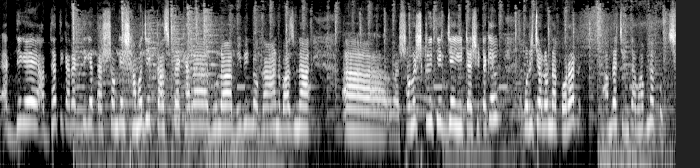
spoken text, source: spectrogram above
একদিকে আধ্যাত্মিক আর একদিকে তার সঙ্গে সামাজিক কাজটা খেলাধুলা বিভিন্ন গান বাজনা সংস্কৃতির যে ইটা সেটাকে পরিচালনা করার আমরা চিন্তা ভাবনা করছি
